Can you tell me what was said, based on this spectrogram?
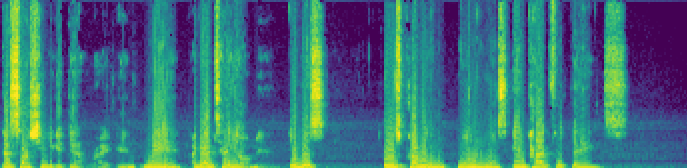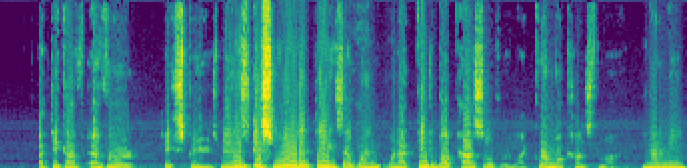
that's how she would get down, right? And man, I gotta tell y'all, man, it was it was probably one of the most impactful things I think I've ever experienced, man. It's, it's one of the things that when when I think about Passover, like grandma comes to mind. You know what I mean?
